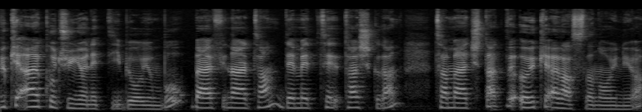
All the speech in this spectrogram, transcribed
Büke Erkoç'un yönettiği bir oyun bu. Berfin Ertan, Demet Taşkıran, Tamer Çıtak ve Öykü Eraslan oynuyor.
